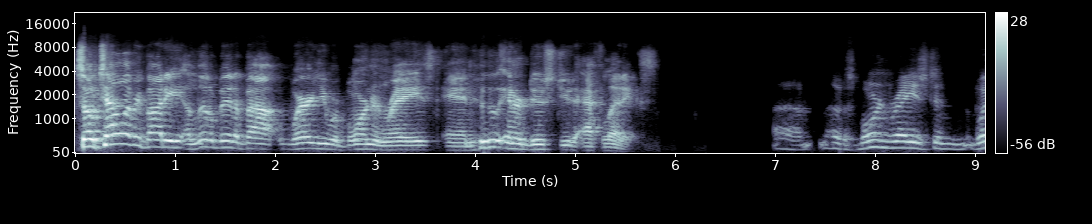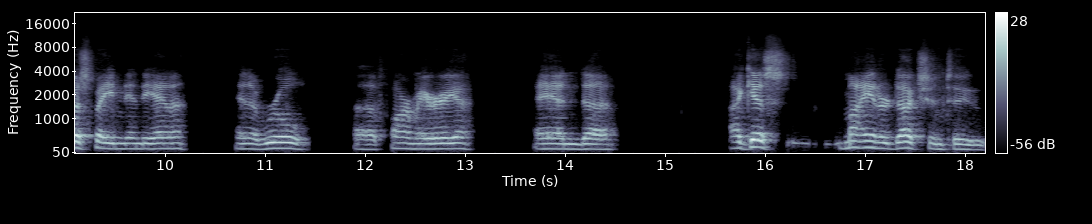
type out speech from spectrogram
So tell everybody a little bit about where you were born and raised and who introduced you to athletics. Um, I was born and raised in West Baden, Indiana, in a rural uh, farm area. And uh, I guess my introduction to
